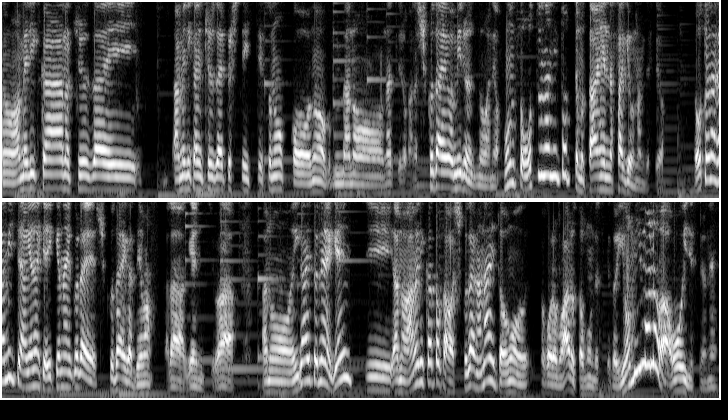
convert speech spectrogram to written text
の、アメリカの駐在、アメリカに駐在として行って、その子の、あの、なんていうのかな、宿題を見るのはね、本当大人にとっても大変な作業なんですよ。大人が見てあげなきゃいけないぐらい宿題が出ますから、現地は。あの、意外とね、現地、あの、アメリカとかは宿題がないと思うところもあると思うんですけど、読み物は多いですよね。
